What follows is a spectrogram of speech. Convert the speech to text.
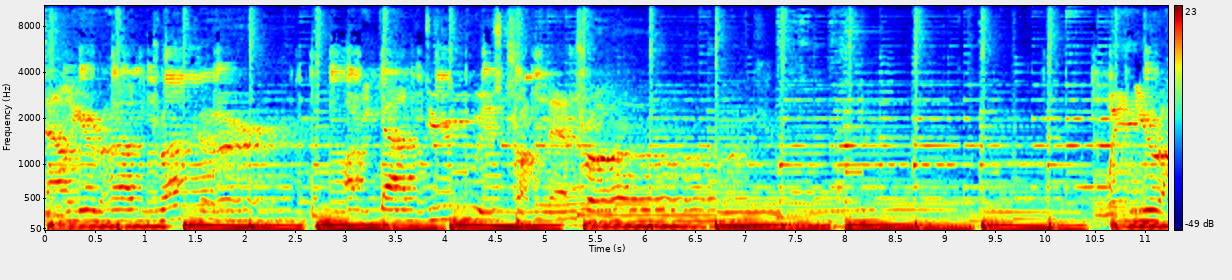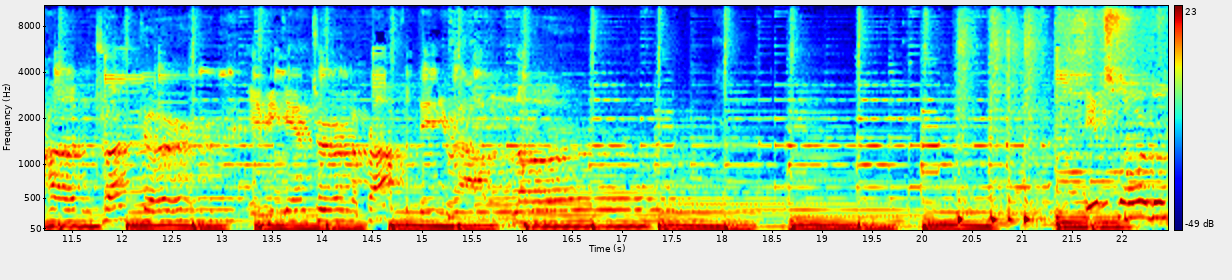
Now you're a trucker. All you gotta do is truck that truck. When you're a hunting trucker, if you can turn a profit, then you're out of luck. for the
